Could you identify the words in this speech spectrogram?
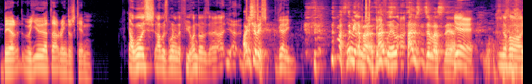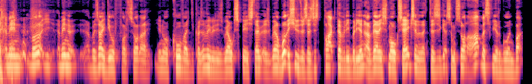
Bear, were you at that Rangers game? I was. I was one of the few hundred. Uh, uh just, Actually, just very. there must have been about briefly, thousands, thousands, of us there. Yeah. No, I mean, well, I mean, it was ideal for sort of you know COVID because everybody's well spaced out as well. What they should have done is just packed everybody into a very small section and just get some sort of atmosphere going. But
